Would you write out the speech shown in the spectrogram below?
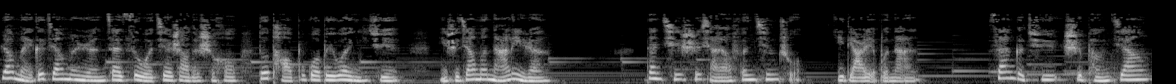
让每个江门人在自我介绍的时候都逃不过被问一句：“你是江门哪里人？”但其实想要分清楚，一点儿也不难。三个区是彭江、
